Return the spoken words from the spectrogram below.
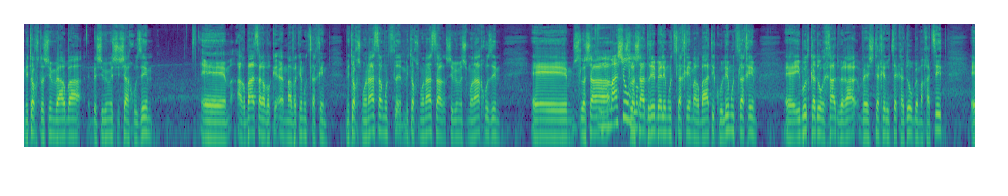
מתוך 34 ב-76 אחוזים. אה, 14 מאבק- מאבקים מוצלחים מתוך 18, מוצל... מתוך 18 78 אחוזים. אה, שלושה, משהו- שלושה דריבלים מוצלחים, ארבעה תיקולים מוצלחים, אה, עיבוד כדור אחד. ושתי חילוצי כדור במחצית. אה,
